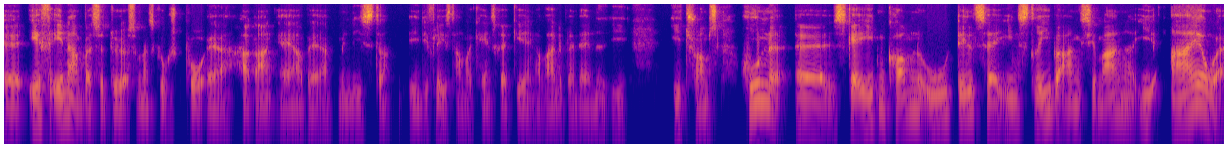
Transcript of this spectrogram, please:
øh, FN-ambassadør, som man skal huske på er, har rang af at være minister i de fleste amerikanske regeringer, var det blandt andet i, i Trumps. Hun øh, skal i den kommende uge deltage i en stribe arrangementer i Iowa.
